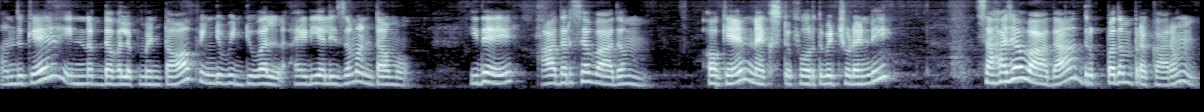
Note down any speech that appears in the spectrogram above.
అందుకే inner development of individual idealism అంటాము. ఇదే ఆదర్శవాదం. ఓకే నెక్స్ట్ ఫోర్త్ బిట్ చూడండి. సహజవాద దృక్పథం ప్రకారం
